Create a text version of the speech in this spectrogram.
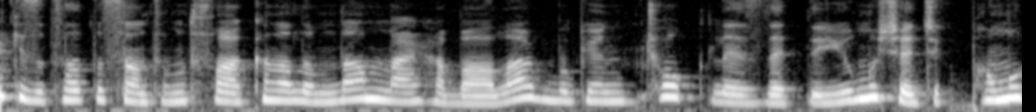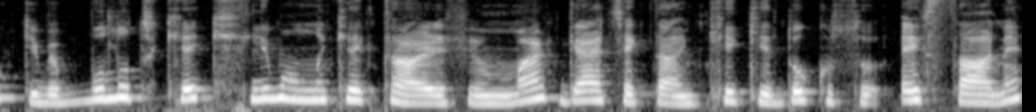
Herkese Tatlı Sanatı Mutfağı kanalımdan merhabalar. Bugün çok lezzetli, yumuşacık, pamuk gibi bulut kek, limonlu kek tarifim var. Gerçekten keki, dokusu efsane,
